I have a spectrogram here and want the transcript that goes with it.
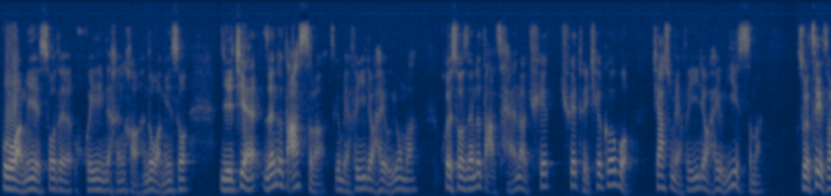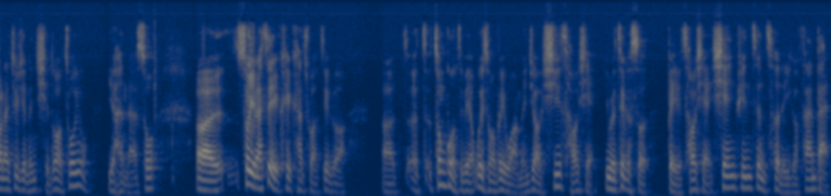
不过网民也说的回应的很好，很多网民说，你既然人都打死了，这个免费医疗还有用吗？或者说人都打残了，缺缺腿缺胳膊？加速免费医疗还有意思吗？所以这一招呢，究竟能起多少作用也很难说。呃，所以呢，这也可以看出啊，这个呃呃中共这边为什么被网民叫西朝鲜？因为这个是北朝鲜先军政策的一个翻版，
